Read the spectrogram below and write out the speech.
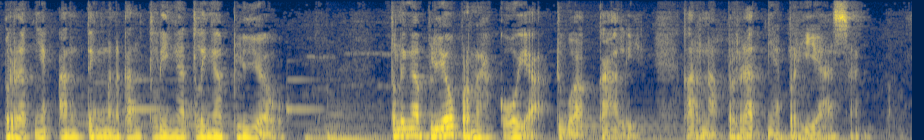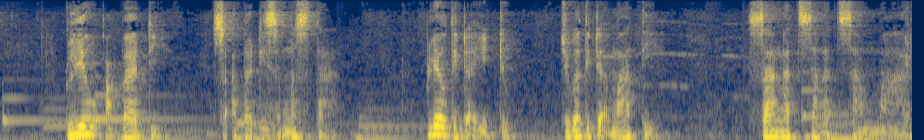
Beratnya anting menekan telinga-telinga beliau. Telinga beliau pernah koyak dua kali karena beratnya perhiasan. Beliau abadi, seabadi semesta. Beliau tidak hidup, juga tidak mati. Sangat-sangat samar.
